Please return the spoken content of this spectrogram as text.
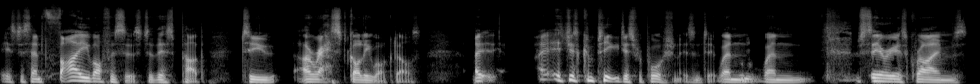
is to send five officers to this pub to arrest gollywog dolls. I, I, it's just completely disproportionate, isn't it? When hmm. when serious crimes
